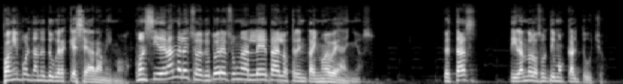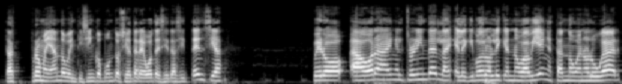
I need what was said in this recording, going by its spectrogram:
¿Cuán importante tú crees que sea ahora mismo? Considerando el hecho de que tú eres un atleta de los 39 años. Tú estás tirando los últimos cartuchos. Estás promediando 25.7 rebotes, 7 asistencias. Pero ahora en el trading deadline, el equipo de los Lakers no va bien, está en noveno lugar.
